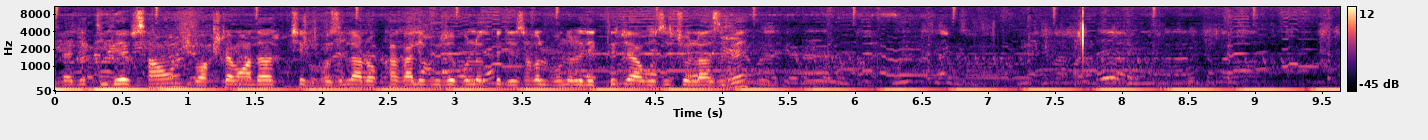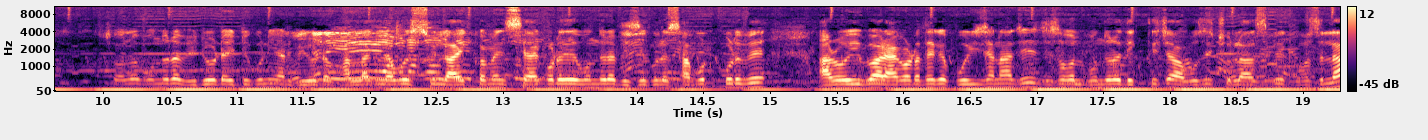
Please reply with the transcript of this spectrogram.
এটা হচ্ছে ত্রিদেব সাউন্ড বক্সটা বাঁধা হচ্ছে ঘোষলা, রক্ষা, কালী পুজো উপলক্ষে। যে সকল বন্ধুরা দেখতে চায়, অবশ্যই চলে আসবে। চলো বন্ধুরা, ভিডিওটা এইটুকুনি। আর ভিডিওটা ভালো লাগলে অবশ্যই লাইক কমেন্ট শেয়ার করে দেবে বন্ধুরা। বেশি করে সাপোর্ট করবে। আর ওইবার এগারোটা থেকে পজিশান আছে। যে সকল বন্ধুরা দেখতে চাও অবশ্যই চলে আসবে ঘোষলা।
